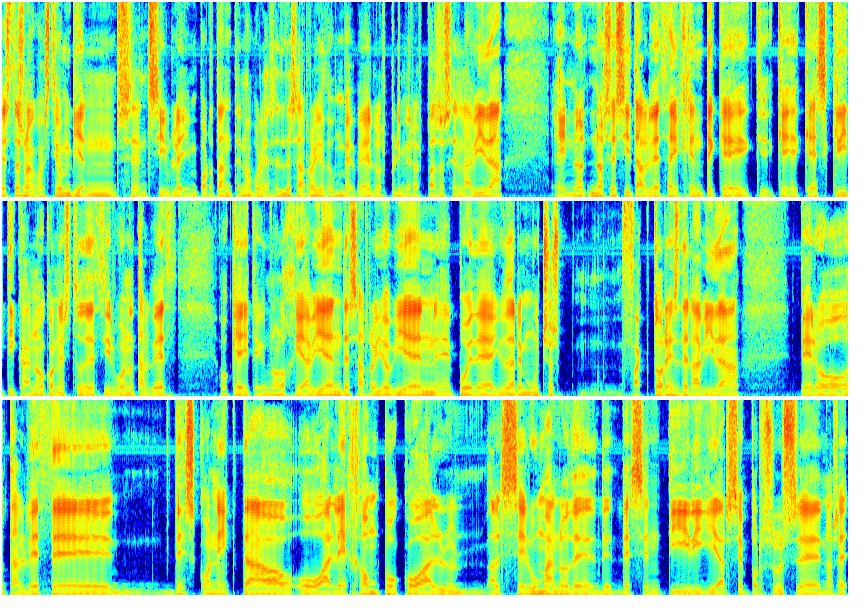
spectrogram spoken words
esta es una cuestión bien sensible e importante, ¿no? Porque es el desarrollo de un bebé, los primeros pasos en la vida. Eh, no, sé si tal vez hay gente que, que, es crítica, ¿no? Con esto de decir, bueno, tal vez, ok, tecnología bien, desarrollo bien, eh, puede ayudar en muchos factores de la vida, pero tal vez eh, desconecta o, aleja un poco al, ser humano de, sentir y guiarse por sus, eh, no sé,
